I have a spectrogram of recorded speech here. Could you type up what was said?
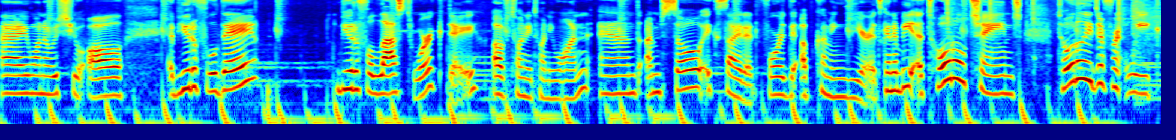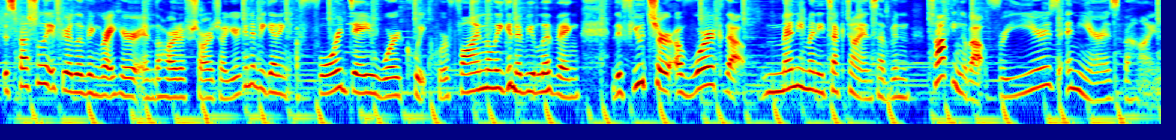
I want to wish you all a beautiful day, beautiful last work day of 2021, and I'm so excited for the upcoming year. It's going to be a total change, totally different week, especially if you're living right here in the heart of Sharjah. You're going to be getting a four day work week. We're finally going to be living the future of work that many, many tech giants have been talking about for years and years behind.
